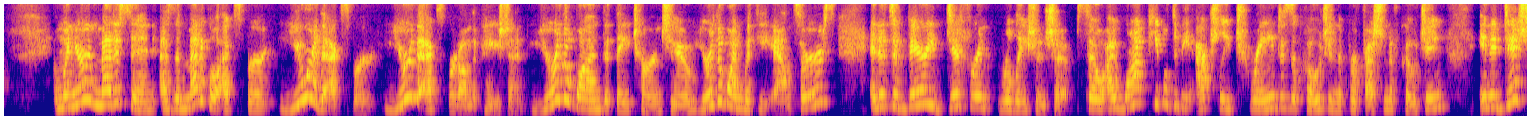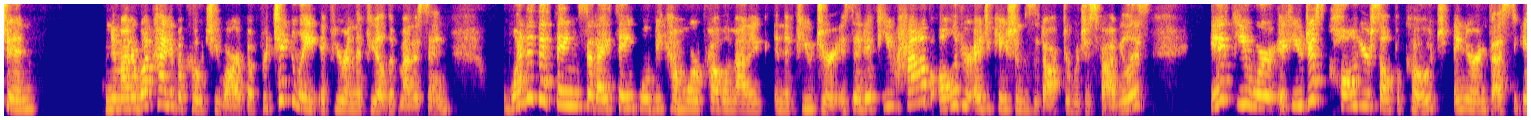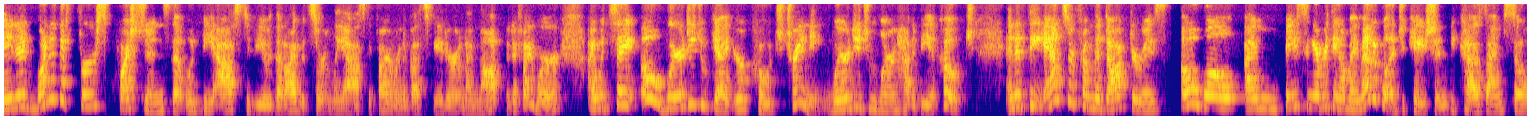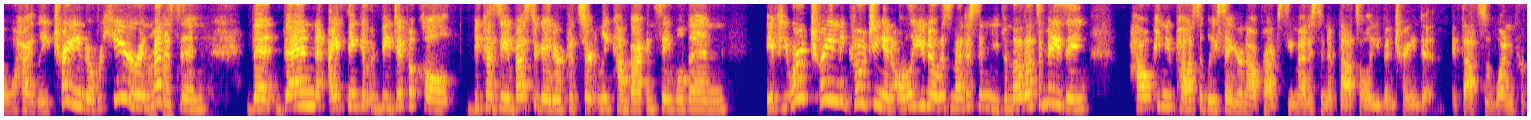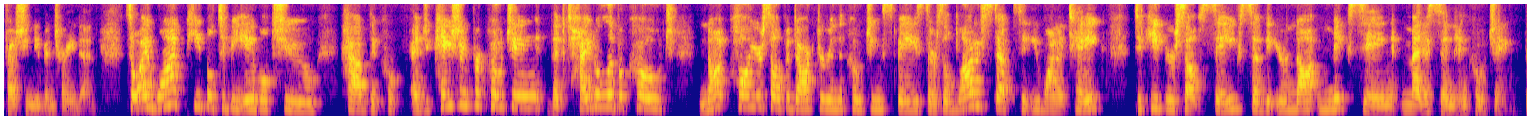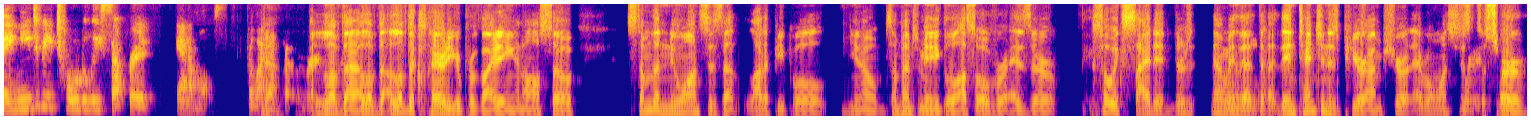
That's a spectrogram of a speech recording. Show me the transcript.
And when you're in medicine, as a medical expert, you are the expert. You're the expert on the patient. You're the one that they turn to. You're the one with the answers. And it's a very different relationship. So I want people to be actually trained as a coach in the profession of coaching. In addition, no matter what kind of a coach you are, but particularly if you're in the field of medicine, one of the things that I think will become more problematic in the future is that if you have all of your education as a doctor, which is fabulous, if you were if you just call yourself a coach and you're investigated one of the first questions that would be asked of you that i would certainly ask if i were an investigator and i'm not but if i were i would say oh where did you get your coach training? Where did you learn how to be a coach? And if the answer from the doctor is oh well i'm basing everything on my medical education because i'm so highly trained over here in medicine that then i think it would be difficult because the investigator could certainly come back and say well then if you aren't trained in coaching and all you know is medicine, even though that's amazing, how can you possibly say you're not practicing medicine if that's all you've been trained in if that's the one profession you've been trained in? So i want people to be able to have the education for coaching the title of a coach not call yourself a doctor in the coaching space. There's a lot of steps that you want to take to keep yourself safe so that you're not mixing medicine and coaching. They need to be totally separate animals for lack yeah, of better i love that. I love that i love the clarity you're providing and also some of the nuances that a lot of people, you know, sometimes maybe gloss over as they're so excited. There's no, I mean, the, the, the intention is pure. I'm sure everyone wants just to serve,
